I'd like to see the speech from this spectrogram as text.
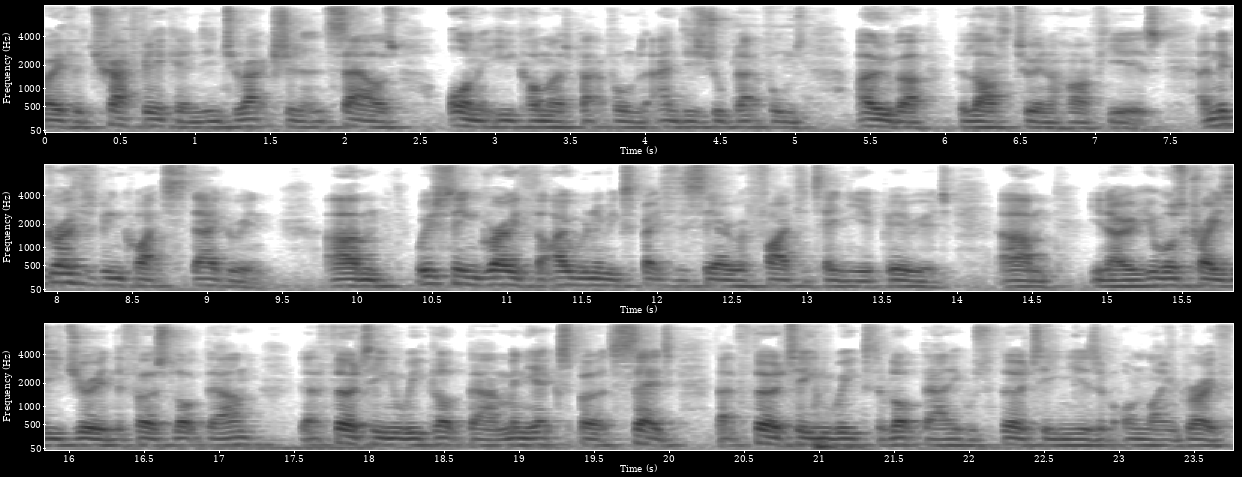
both of traffic and interaction and sales on e-commerce platforms and digital platforms over the last two and a half years. And the growth has been quite staggering. Um, we've seen growth that I wouldn't have expected to see over a five to 10 year period. Um, you know, it was crazy during the first lockdown, that 13 week lockdown. Many experts said that 13 weeks of lockdown equals 13 years of online growth.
